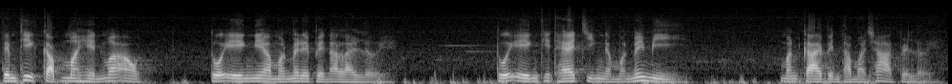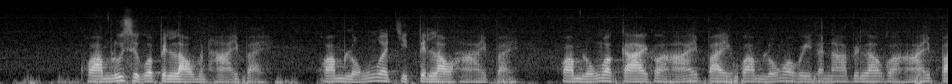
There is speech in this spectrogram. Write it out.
เต็มที่กลับมาเห็นว่าเอา ตัวเองเนี่ยมันไม่ได้เป็นอะไรเลย ตัวเองที่แท้จริงเนี่ยมันไม่มี มันกลายเป็นธรรมชาติไปเลย ความรู้สึกว่าเป็นเรามันหายไป ความหลงว่าจิตเป็นเราหายไป ความหลงว่ากายก็หายไป ความหลงว่าเวทนาเป็นเราก็หายไป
